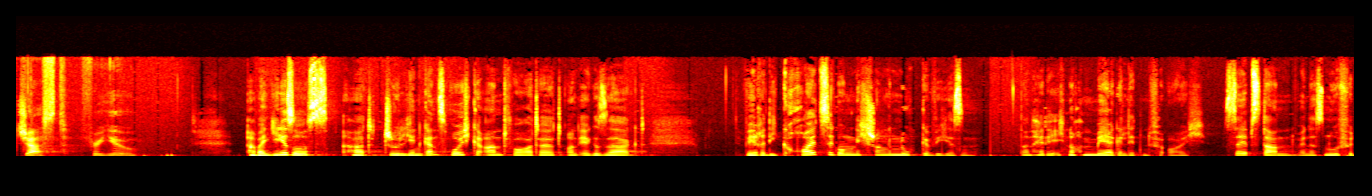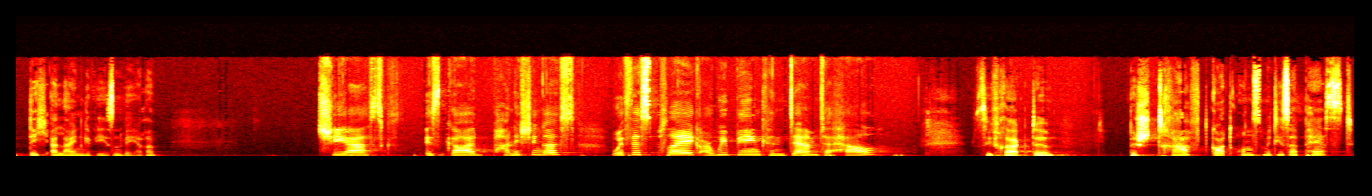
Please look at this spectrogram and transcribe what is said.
just for you. Aber Jesus hat Julian ganz ruhig geantwortet und ihr gesagt, wäre die Kreuzigung nicht schon genug gewesen, dann hätte ich noch mehr gelitten für euch, selbst dann, wenn es nur für dich allein gewesen wäre. She asks, Is God punishing us with this plague? Are we being condemned to hell? Sie fragte, bestraft Gott uns mit dieser Pest?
